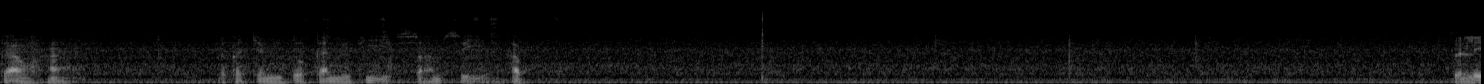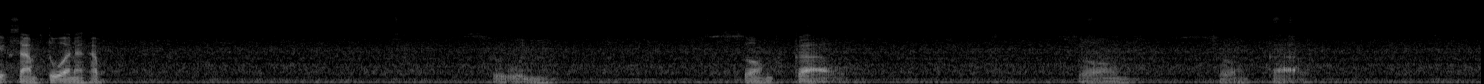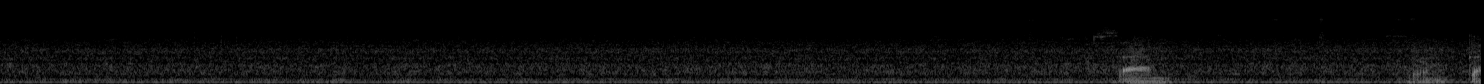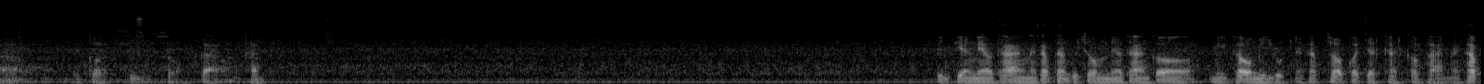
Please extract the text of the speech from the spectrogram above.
เก้าห้าแล้วก็จะมีตัวกันอยู่ที่สามสี่ครับส่วนเลขสามตัวนะครับ ศูนย์ สองเก้าสองสองเก้าสามสองเก้าแล้วก็สี่สองเก้านะครับ เป็นเพียงแนวทางนะครับท่านผู้ชมแนวทางก็มีเข้ามีหลุดนะครับ ชอบก็จัดขัดก็ผ่านนะครับ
